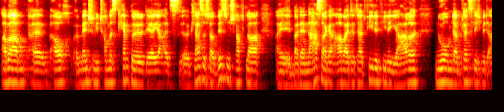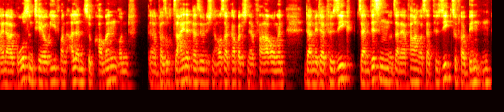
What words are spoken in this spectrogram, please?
Aber äh, auch Menschen wie Thomas Campbell, der ja als äh, klassischer Wissenschaftler äh, bei der NASA gearbeitet hat, viele, viele Jahre, nur um dann plötzlich mit einer großen Theorie von allem zu kommen und äh, versucht seine persönlichen außerkörperlichen Erfahrungen dann mit der Physik, seinem Wissen und seiner Erfahrung aus der Physik zu verbinden.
